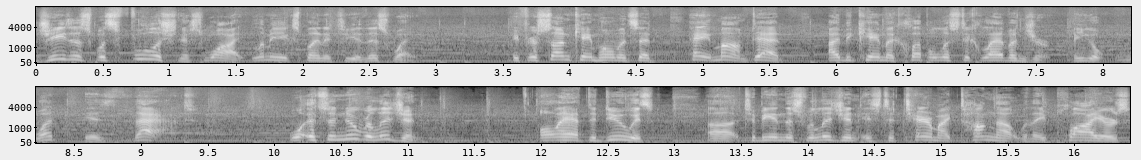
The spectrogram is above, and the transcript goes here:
Jesus was foolishness. Why? Let me explain it to you this way. If your son came home and said, Hey, mom, dad, I became a kleptolistic lavenger, and you go, What is that? Well, it's a new religion. All I have to do is, uh, to be in this religion, is to tear my tongue out with a pliers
